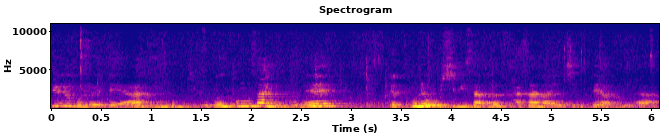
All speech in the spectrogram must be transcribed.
휴일 근로에 대한 임금 지급은 통상 임금의 100분의 50 이상을 가산하여 지급해야 합니다.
